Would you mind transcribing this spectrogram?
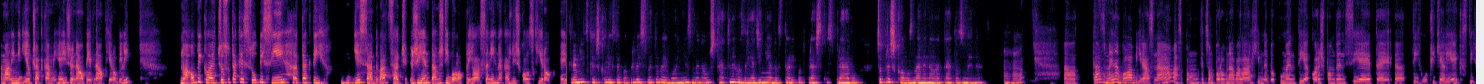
malými dievčatkami, hej, že na objednávky robili. No a obvykle, čo sú také súpisy, tak tých 10-20 žien tam vždy bolo prihlásených na každý školský rok. Hej. Kremnické školy sa po prvej svetovej vojne zmenou štátneho zriadenia dostali pod pražskú správu. Čo pre školu znamenala táto zmena? Uh-huh. Uh, tá zmena bola výrazná, aspoň keď som porovnávala archívne dokumenty a korešpondencie e, tých učiteľiek z tých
